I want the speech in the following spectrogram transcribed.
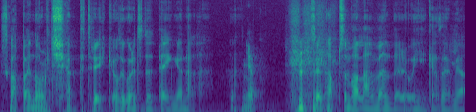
Skapa enormt köptryck och så går det inte att ta ut pengarna. Japp. Så är det en app som alla använder och ingen kan sälja.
